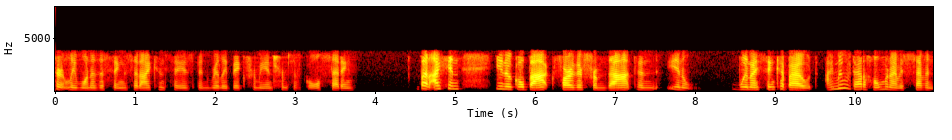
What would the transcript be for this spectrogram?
certainly one of the things that I can say has been really big for me in terms of goal setting but I can, you know, go back farther from that and, you know, when I think about I moved out of home when I was 17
